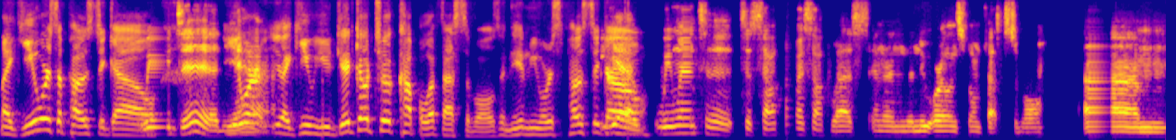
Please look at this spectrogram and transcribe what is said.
Like you were supposed to go. we did. you yeah. were like you you did go to a couple of festivals and then you were supposed to go. Yeah, we went to to South by Southwest and then the New Orleans Film Festival. Um,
